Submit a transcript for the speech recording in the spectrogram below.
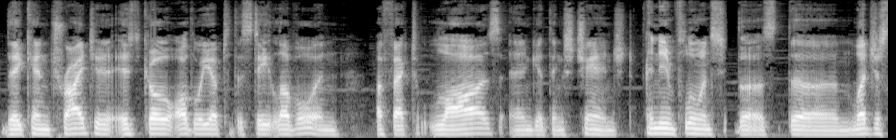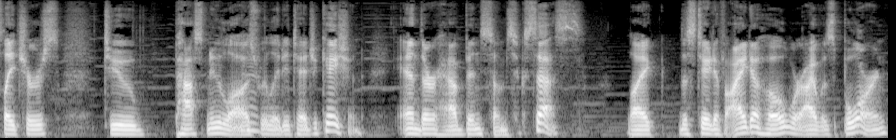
They can try to go all the way up to the state level and affect laws and get things changed and influence the the legislatures to pass new laws mm. related to education. And there have been some success. Like the state of Idaho where I was born,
